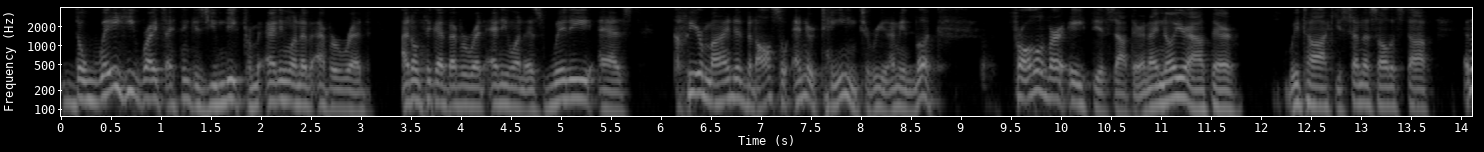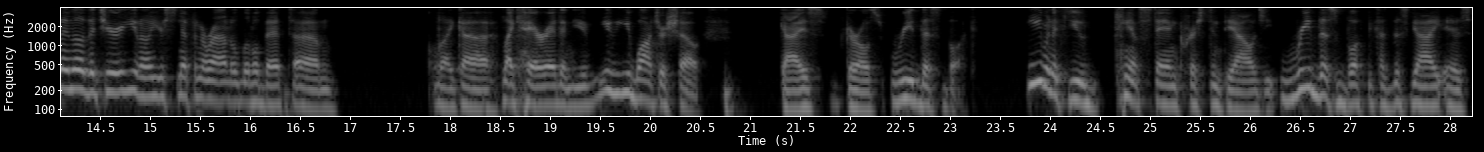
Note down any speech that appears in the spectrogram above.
the way he writes, I think, is unique from anyone I've ever read. I don't think I've ever read anyone as witty, as clear minded, but also entertaining to read. I mean, look, for all of our atheists out there, and I know you're out there, we talk, you send us all the stuff. And I know that you're, you know, you're sniffing around a little bit. Um, like uh like Herod and you you you watch our show. Guys, girls, read this book. Even if you can't stand Christian theology, read this book because this guy is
